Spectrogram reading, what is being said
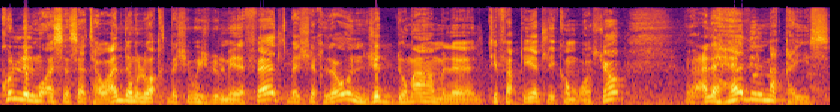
كل المؤسسات هو عندهم الوقت باش يوجدوا الملفات باش ياخذوا نجدوا معهم الاتفاقيات les conventions على هذه المقاييس.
